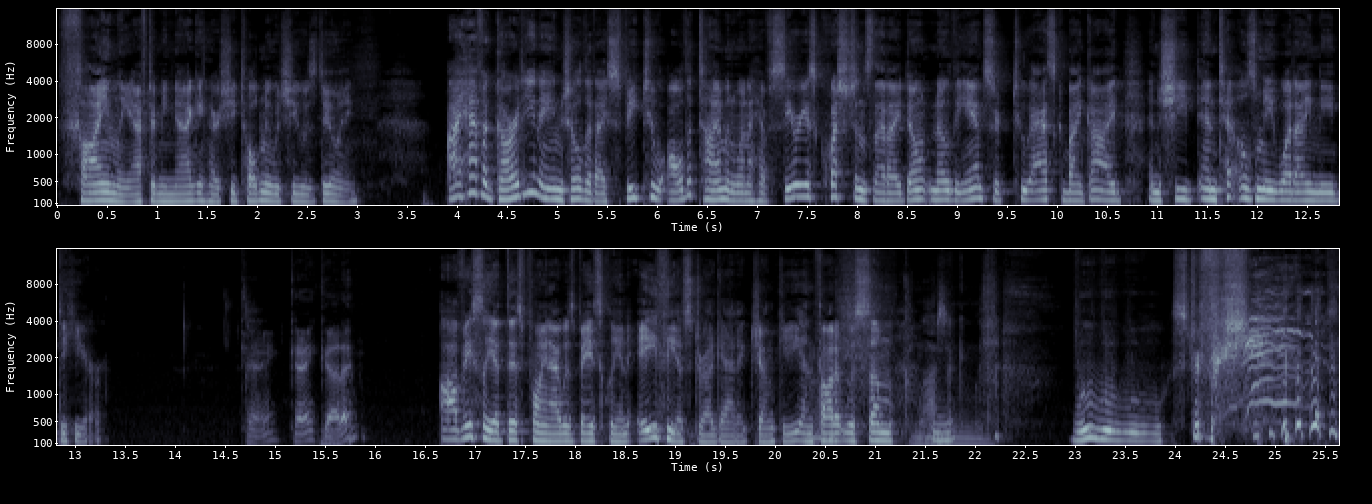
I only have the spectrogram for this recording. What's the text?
Finally, after me nagging her, she told me what she was doing. I have a guardian angel that I speak to all the time, and when I have serious questions that I don't know the answer to, ask my guide, and she and tells me what I need to hear. Okay. Okay. Got it. Obviously, at this point, I was basically an atheist drug addict junkie and thought it was some Classic. Woo woo woo stripper shit. I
